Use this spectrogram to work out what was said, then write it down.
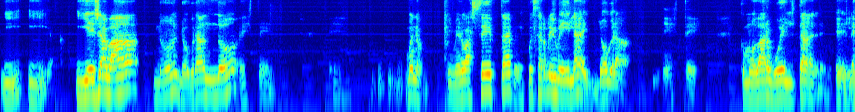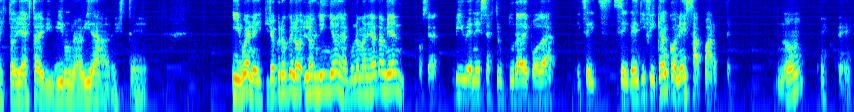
y, ella va, ¿no? Logrando, este, eh, bueno, primero acepta, pero después se revela y logra, este, como dar vuelta eh, la historia esta de vivir una vida. Este, y bueno, y yo creo que los niños de alguna manera también, o sea, viven esa estructura de poder y se, identifican con esa parte, ¿no? Este,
